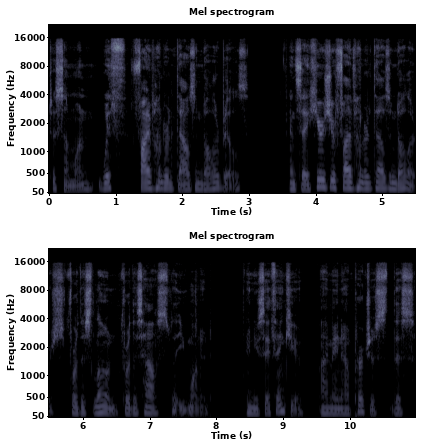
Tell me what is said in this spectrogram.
to someone with $500,000 bills and say, Here's your $500,000 for this loan for this house that you wanted. And you say, Thank you. I may now purchase this,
